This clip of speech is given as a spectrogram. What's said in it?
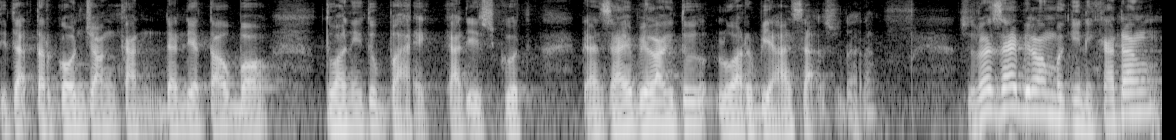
tidak tergonjangkan dan dia tahu bahwa Tuhan itu baik, God is good. Dan saya bilang itu luar biasa, Saudara. Saudara saya bilang begini, kadang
